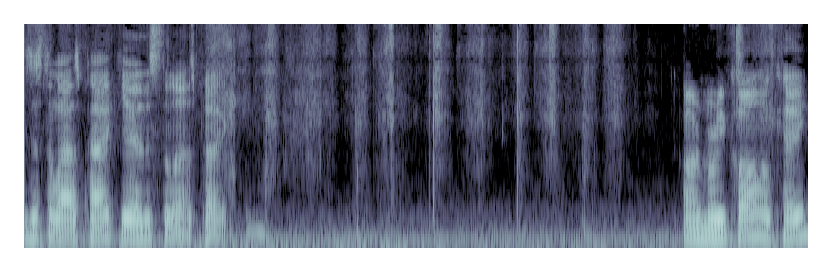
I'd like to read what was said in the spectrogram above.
Is this the last pack? Yeah, this is the last pack. Armory Call, okay.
